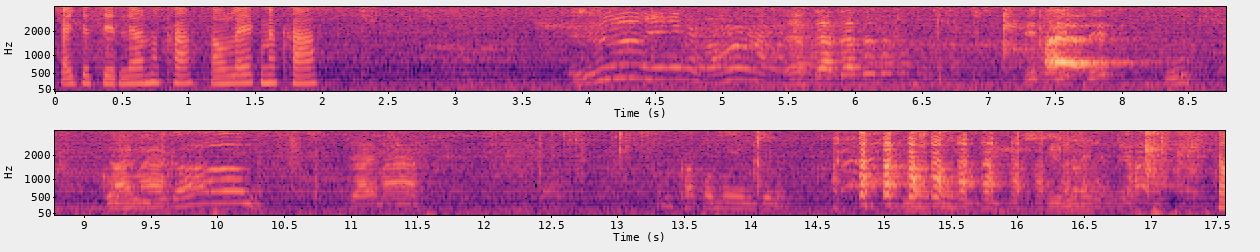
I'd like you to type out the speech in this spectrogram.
ใกล้จะเสร็จแล้วนะคะ เสาแรกนะคะแป๊บแป๊บแป๊บแป๊บติดติดติดย้ายมากันย้ายมาขับประเมินตัวน่ะเสา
